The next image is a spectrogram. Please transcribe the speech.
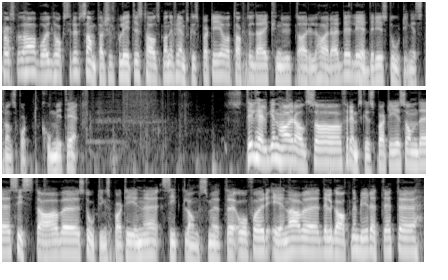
takk skal du ha, Bård Hoksrud, samferdselspolitisk talsmann i Fremskrittspartiet, og takk til deg, Knut Arild Hareide, leder i Stortingets transportkomité. Til helgen har altså Fremskrittspartiet som det siste av eh, stortingspartiene sitt landsmøte. Og for en av eh, delegatene blir dette et eh,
